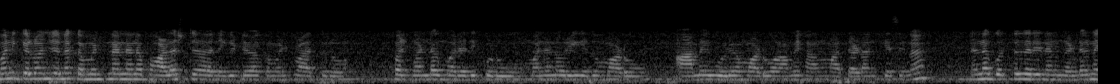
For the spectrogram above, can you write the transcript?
ಮನೆ ಕೆಲವೊಂದು ಜನ ಕಮೆಂಟ್ನ ನಾನು ಭಾಳಷ್ಟು ನೆಗೆಟಿವ್ ಆಗಿ ಕಮೆಂಟ್ ಮಾಡ್ತಿರು ಫಸ್ಟ್ ಗಂಡಗೆ ಮರ್ಯಾದೆ ಕೊಡು ಮನೆಯವ್ರಿಗೆ ಇದು ಮಾಡು ಆಮೇಲೆ ವಿಡಿಯೋ ಮಾಡು ಆಮೇಲೆ ಹಂಗೆ ಮಾತಾಡ ಅಂತ ಕೇಸಿನ. ನನಗೆ ಗೊತ್ತದ ರೀ ನನ್ನ ಗಂಡನ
